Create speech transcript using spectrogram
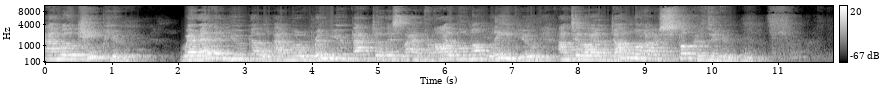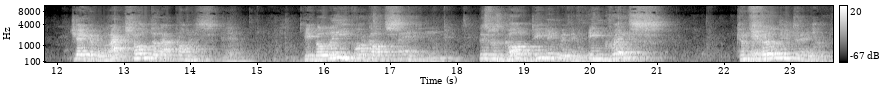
and will keep you wherever you go and will bring you back to this land. For I will not leave you until I have done what I've spoken to you. Jacob latched on to that promise. Yeah. He believed what God said. Mm. This was God dealing with him in grace, confirming to him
